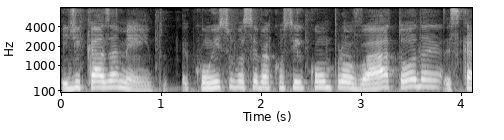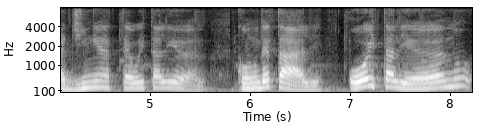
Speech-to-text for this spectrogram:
e de casamento. Com isso você vai conseguir comprovar toda a escadinha até o italiano. Com um detalhe, o italiano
